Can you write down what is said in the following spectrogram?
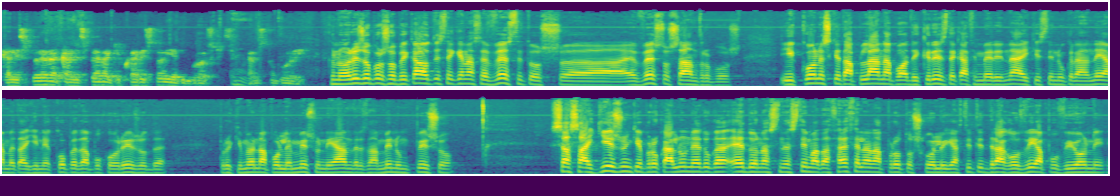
Καλησπέρα, καλησπέρα και ευχαριστώ για την πρόσκληση. Ευχαριστώ πολύ. Γνωρίζω προσωπικά ότι είστε και ένας ευαίσθητος, ευαίσθητος άνθρωπος. Οι εικόνες και τα πλάνα που αντικρίζετε καθημερινά εκεί στην Ουκρανία με τα γυναικόπαιδα που χωρίζονται προκειμένου να πολεμήσουν οι άνδρες, να μείνουν πίσω, σας αγγίζουν και προκαλούν έντονα συναισθήματα. Θα ήθελα ένα πρώτο σχόλιο για αυτή την τραγωδία που βιώνει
